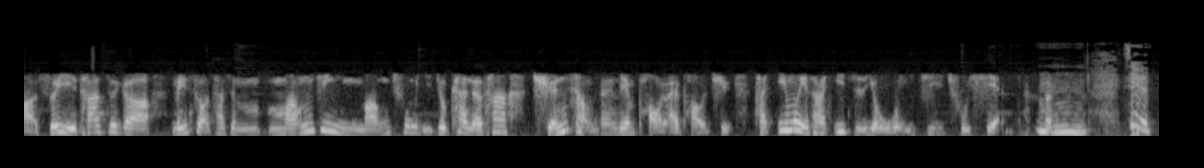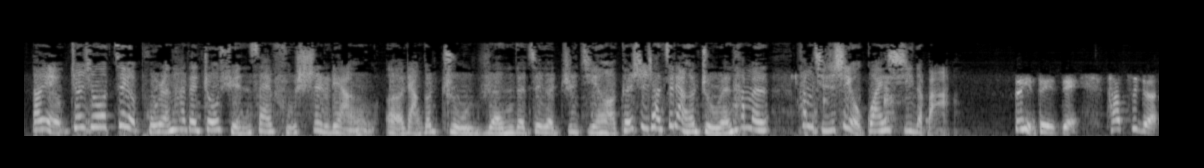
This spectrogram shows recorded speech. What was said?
啊，所以他这个没错，他是忙进忙出，你就看着他全场在那边跑来跑去。他因为他一直有危机出现。嗯，这个导演就是说，这个仆人他在周旋在服侍两呃两个主人的这个之间啊。可是事实上，这两个主人他们他们其实是有关系的吧？对对对，他这个。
